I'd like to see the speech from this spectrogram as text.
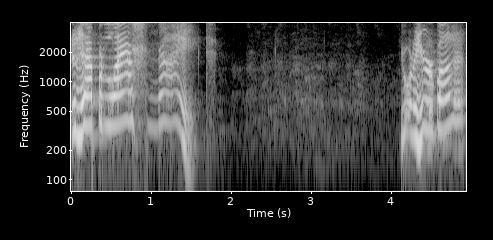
It happened last night. You want to hear about it?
